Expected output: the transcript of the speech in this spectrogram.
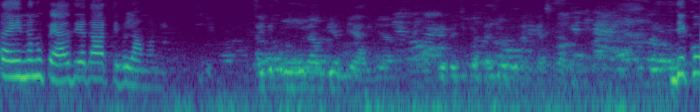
ਤਾਂ ਇਹਨਾਂ ਨੂੰ ਪਹਿਲ ਦੇ ਆਧਾਰ ਤੇ ਬੁਲਾਵਾਂਗੇ। ਅੱਜ ਦੇ ਪ੍ਰੋਗਰਾਮ ਦੀਆਂ ਤਿਆਰੀਆਂ ਦੇ ਵਿੱਚ ਤੁਹਾਡਾ ਯੋਗਦਾਨ ਕਿਸ ਤਰ੍ਹਾਂ ਦੇਖੋ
